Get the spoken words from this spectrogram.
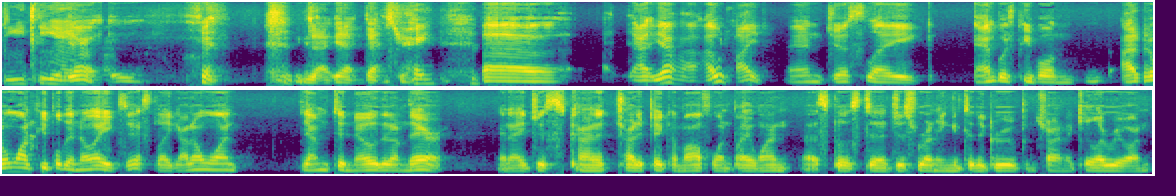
DTA. Yeah, exactly. Yeah, that's right. Uh, yeah, I- I would hide and just like ambush people. And I don't want people to know I exist. Like I don't want them to know that I'm there. And I just kind of try to pick them off one by one, as opposed to just running into the group and trying to kill everyone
